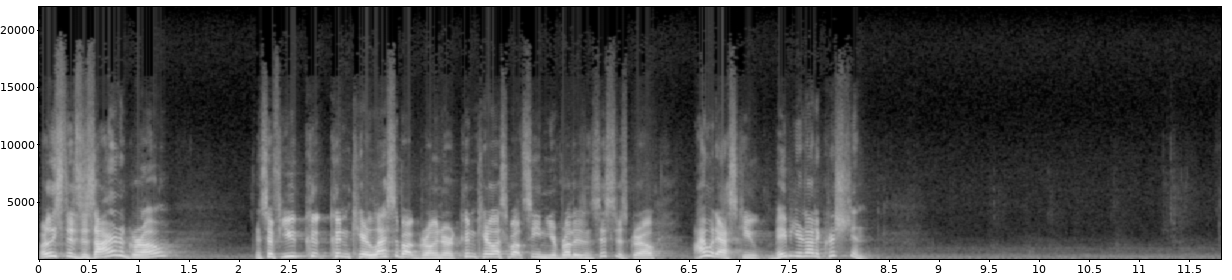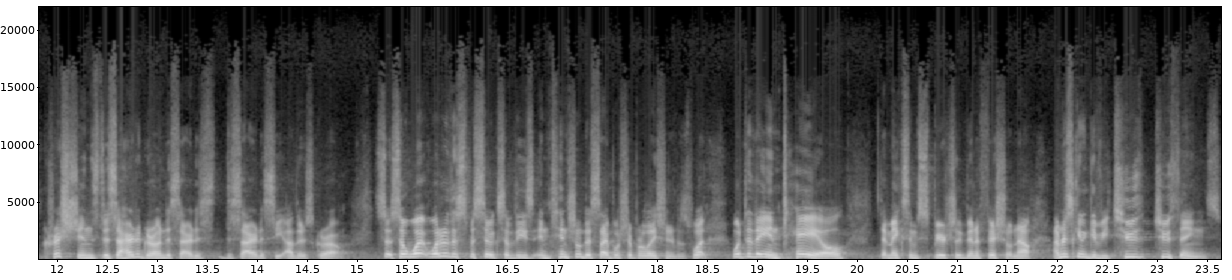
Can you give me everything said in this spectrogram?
or at least a desire to grow. And so if you could, couldn't care less about growing or couldn't care less about seeing your brothers and sisters grow, I would ask you maybe you're not a Christian. Christians desire to grow and desire to, desire to see others grow. So, so what, what are the specifics of these intentional discipleship relationships? What, what do they entail that makes them spiritually beneficial? Now, I'm just going to give you two, two things.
